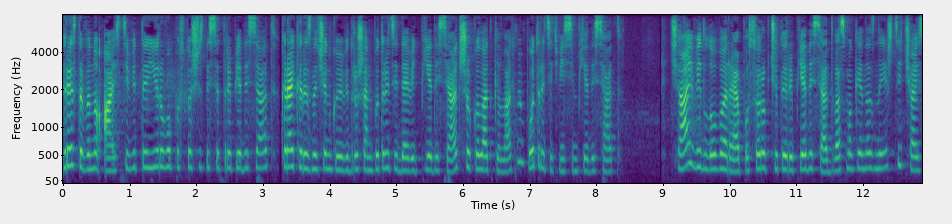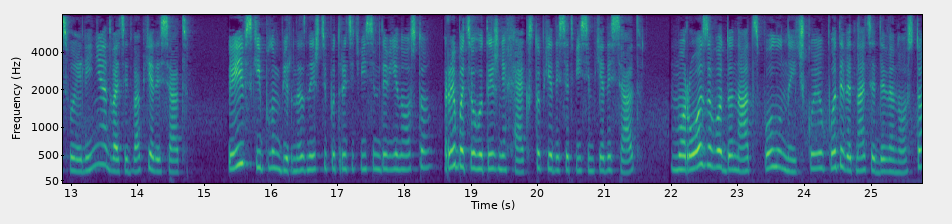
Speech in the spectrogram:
Гристе вино Асті від Таїрово по 163,50, крекери з начинкою від Рошен по 39,50, шоколадки Лакмі по 38,50. Чай від Ловаре по 44,50, два смаки на знижці, чай своя лінія 22,50. Київський пломбір на знижці по 38,90. Риба цього тижня хек 158,50. Морозиво донат з полуничкою по 19,90.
